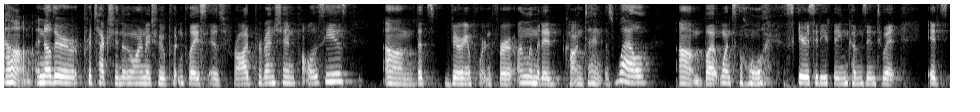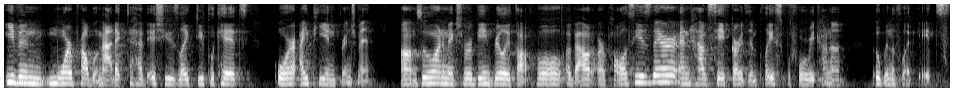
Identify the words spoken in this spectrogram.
Um, another protection that we want to make sure we put in place is fraud prevention policies. Um, that's very important for unlimited content as well. Um, but once the whole scarcity thing comes into it, it's even more problematic to have issues like duplicates or IP infringement. Um, so we want to make sure we're being really thoughtful about our policies there and have safeguards in place before we kind of open the floodgates.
